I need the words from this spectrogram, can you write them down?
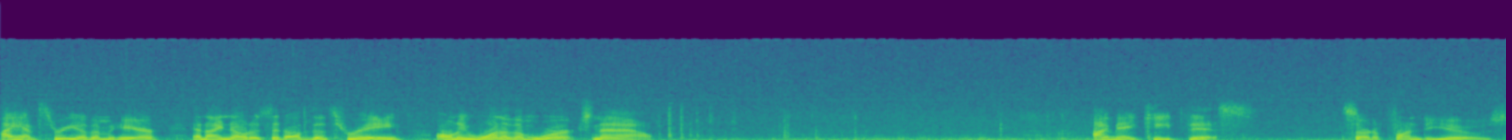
I have three of them here, and I notice that of the three, only one of them works now. I may keep this. It's sort of fun to use.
